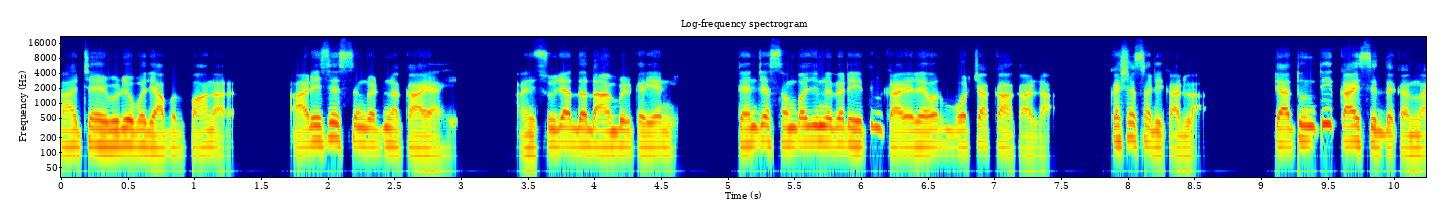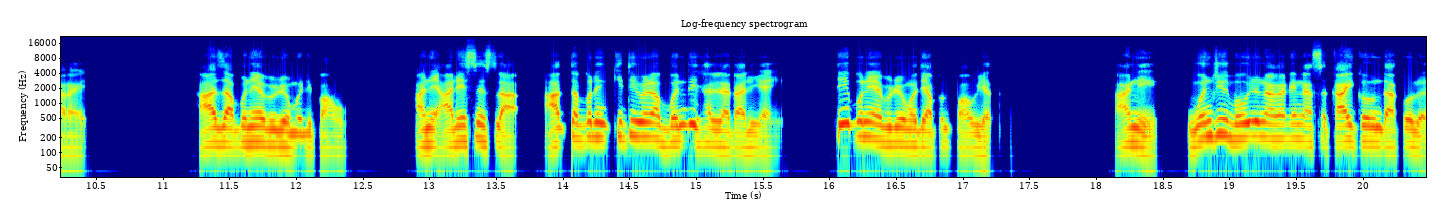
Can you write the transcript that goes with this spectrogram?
आजच्या या व्हिडिओमध्ये आपण पाहणार आर एस एस संघटना काय आहे? आणि सुजातदादा आंबेडकर यांनी त्यांच्या संभाजीनगर येथील कार्यालयावर मोर्चा का काढला? कशासाठी काढला? त्यातून ते काय सिद्ध करणार आहेत? आज आपण या व्हिडिओमध्ये पाहू. आणि आर एस एसला आतापर्यंत किती वेळा बंदी घालण्यात आली आहे? ते पण या व्हिडिओमध्ये आपण पाहूयात. आणि वंचित बहुजन आघाडीने असं काय करून दाखवलं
